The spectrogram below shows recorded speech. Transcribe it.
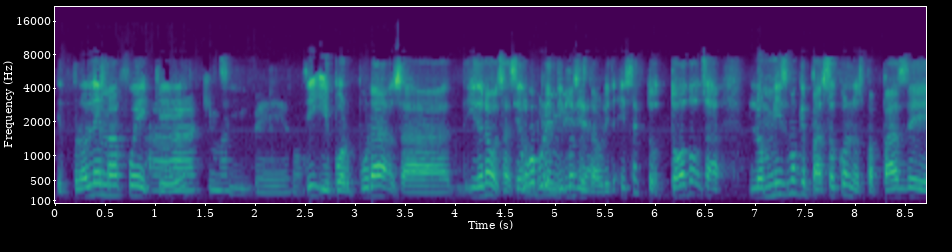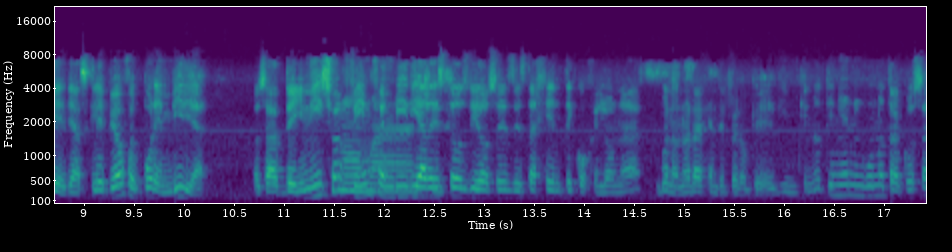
El problema fue que. Ah, qué sí, pedo. sí, y por pura, o sea, y de nuevo, o sea, si algo aprendimos hasta ahorita, exacto, todo, o sea, lo mismo que pasó con los papás de, de Asclepio fue por envidia. O sea, de inicio a fin fue envidia de estos dioses, de esta gente cogelona, bueno, no era gente, pero que, que no tenía ninguna otra cosa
